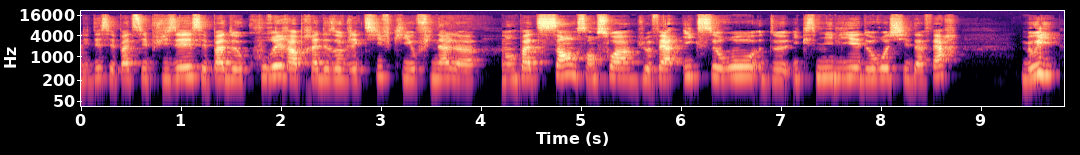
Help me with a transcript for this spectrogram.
L'idée, c'est pas de s'épuiser, c'est pas de courir après des objectifs qui, au final, euh, n'ont pas de sens en soi. Je veux faire X euros de X milliers d'euros de chiffre d'affaires. Mais oui,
